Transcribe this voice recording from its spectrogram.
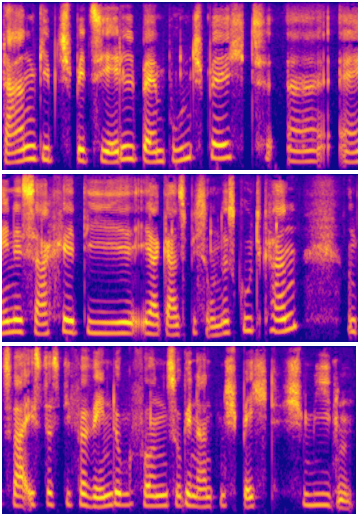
dann gibt es speziell beim Buntspecht äh, eine Sache, die er ganz besonders gut kann. Und zwar ist das die Verwendung von sogenannten Spechtschmieden.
